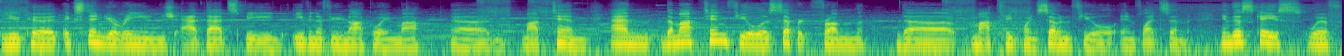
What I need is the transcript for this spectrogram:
you could extend your range at that speed even if you're not going Mach, uh, Mach 10. And the Mach 10 fuel is separate from the Mach 3.7 fuel in Flight Sim. In this case, with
